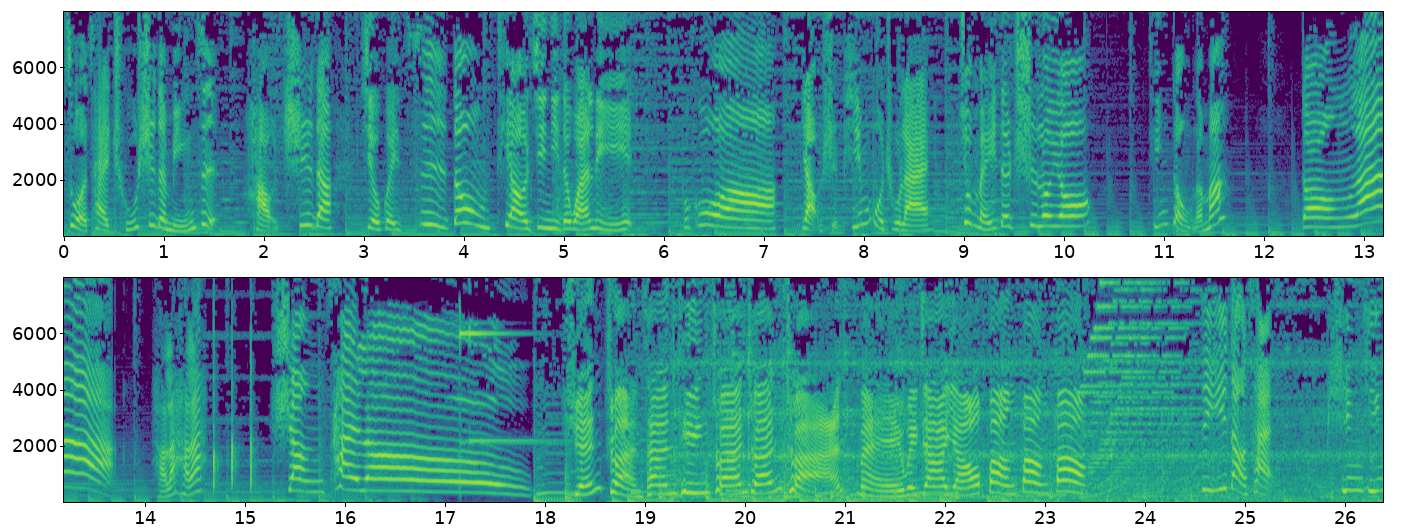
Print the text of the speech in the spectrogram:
做菜厨师的名字，好吃的就会自动跳进你的碗里。不过，要是拼不出来，就没得吃了哟。听懂了吗？懂啦！好啦好啦，上菜喽！旋转餐厅转转转，美味佳肴棒棒棒。第一道菜。拼音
